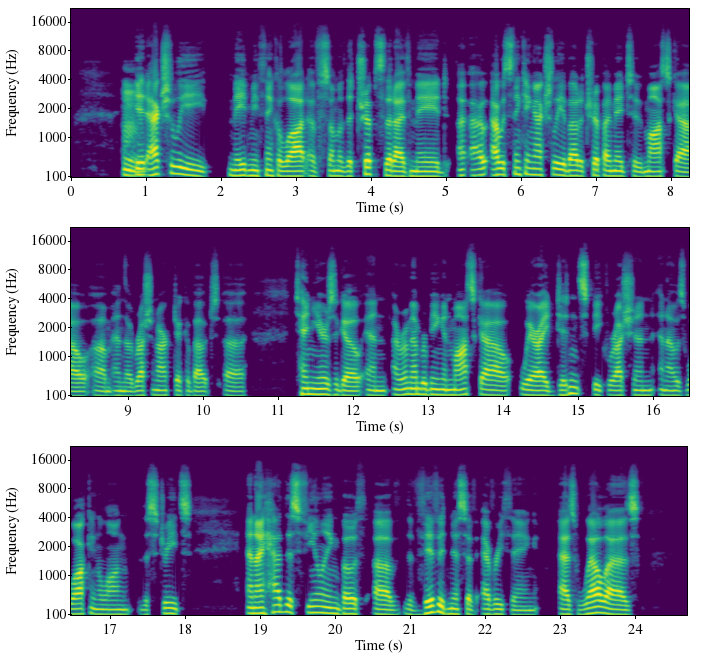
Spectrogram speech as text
mm. it actually made me think a lot of some of the trips that I've made. I, I, I was thinking actually about a trip I made to Moscow um, and the Russian Arctic about. Uh, 10 years ago. And I remember being in Moscow where I didn't speak Russian and I was walking along the streets. And I had this feeling both of the vividness of everything as well as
